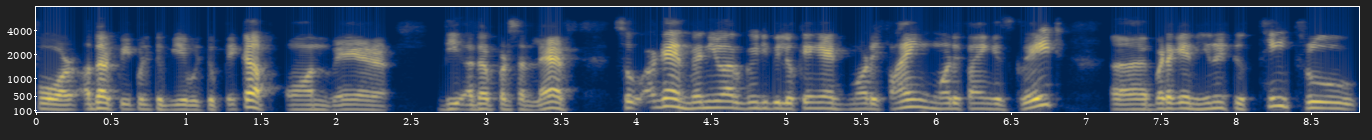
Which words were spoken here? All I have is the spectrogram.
for other people to be able to pick up on where the other person left. So again when you are going to be looking at modifying modifying is great. Uh, but again you need to think through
